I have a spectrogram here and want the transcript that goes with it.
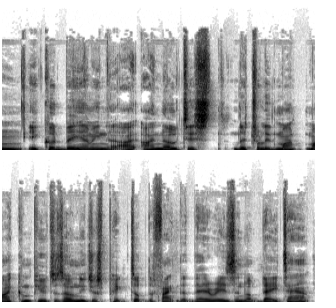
Mm, it could be. I mean, I, I, noticed literally my, my computer's only just picked up the fact that there is an update out,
